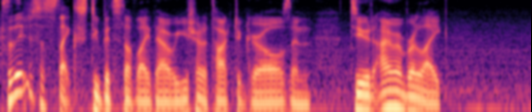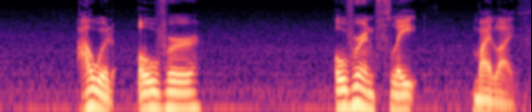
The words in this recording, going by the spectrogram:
So they just just like stupid stuff like that where you try to talk to girls and, dude, I remember like, I would over, overinflate my life.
